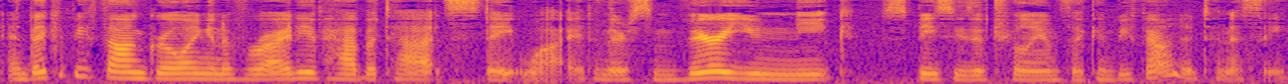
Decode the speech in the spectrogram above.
And they can be found growing in a variety of habitats statewide. And there's some very unique species of trilliums that can be found in Tennessee.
